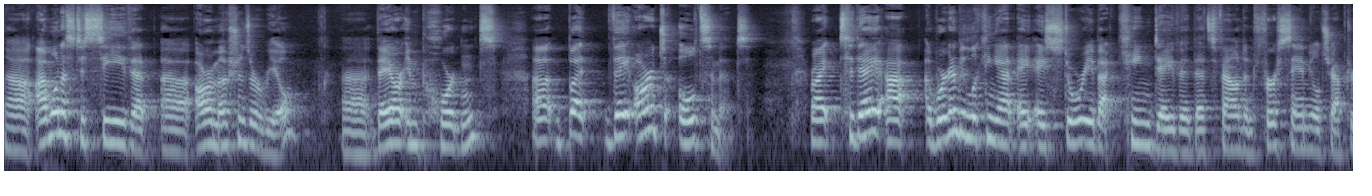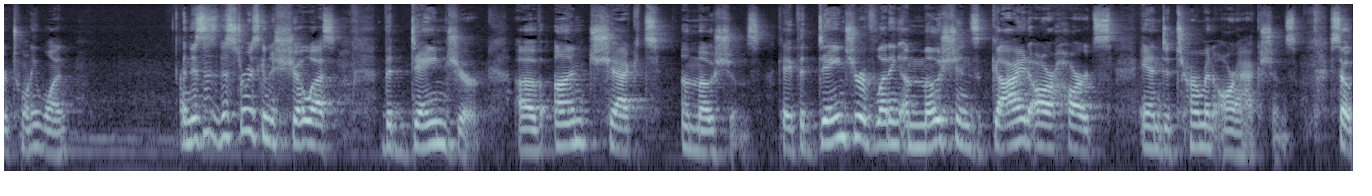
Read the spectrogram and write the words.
Uh, I want us to see that uh, our emotions are real, uh, they are important, uh, but they aren't ultimate. Right? Today uh, we're going to be looking at a, a story about King David that's found in 1 Samuel chapter 21. And this, is, this story is going to show us the danger of unchecked emotions. Okay, the danger of letting emotions guide our hearts and determine our actions. So,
